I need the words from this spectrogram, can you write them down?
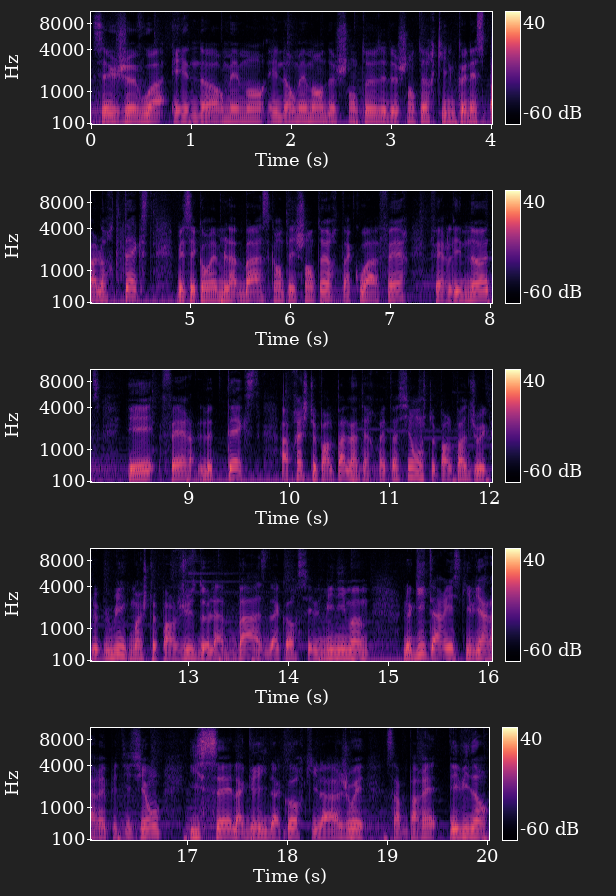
c'est que je vois énormément, énormément de chanteuses et de chanteurs qui ne connaissent pas leur texte. Mais c'est quand même la base quand tu es chanteur, tu as quoi à faire? Faire les notes et faire le texte. Après, je te parle pas de l'interprétation, je te parle pas de jouer avec le public, moi je te parle juste de la base, d'accord? C'est le minimum. Le guitariste qui vient à la répétition, il sait la grille d'accords qu'il a à jouer, ça me paraît évident.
